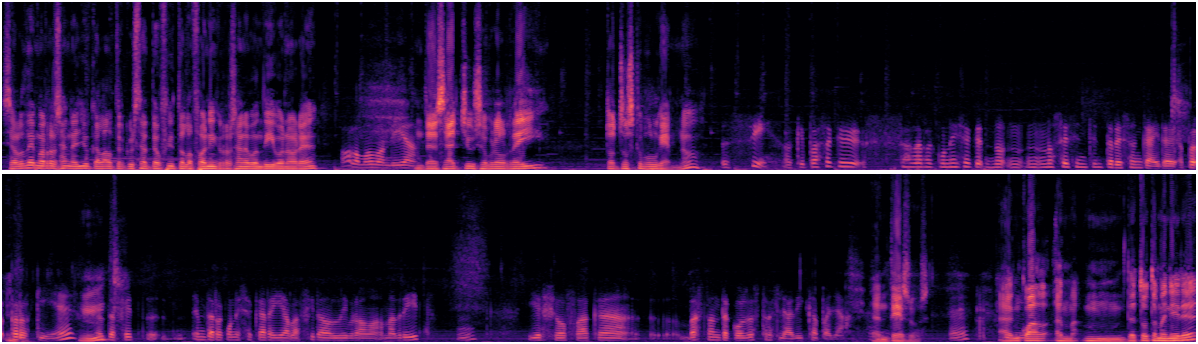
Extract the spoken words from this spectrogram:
Saludem a Rosana Lluc a l'altre costat del fiu telefònic. Rosana, bon dia i bona hora. Hola, molt bon dia. D'assajos sobre el rei, tots els que vulguem, no? Sí, el que passa que s'ha de reconèixer que no, no sé si ens interessen gaire per, per aquí, eh? Mm. De fet, eh, hem de reconèixer que ara hi ha la Fira del Llibre a Madrid mm? i això fa que eh, bastanta cosa es traslladi cap allà. Entesos. Eh? En qual, de tota manera,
